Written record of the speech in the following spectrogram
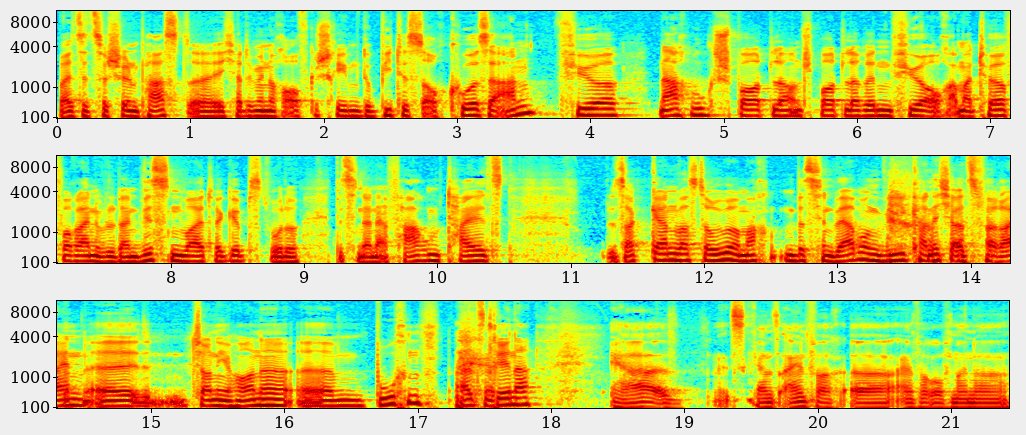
weil es jetzt so schön passt, äh, ich hatte mir noch aufgeschrieben, du bietest auch Kurse an für Nachwuchssportler und Sportlerinnen, für auch Amateurvereine, wo du dein Wissen weitergibst, wo du ein bisschen deine Erfahrung teilst. Sag gern was darüber, mach ein bisschen Werbung. Wie kann ich als Verein äh, Johnny Horne ähm, buchen als Trainer? Ja, ist ganz einfach. Äh, einfach auf meiner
